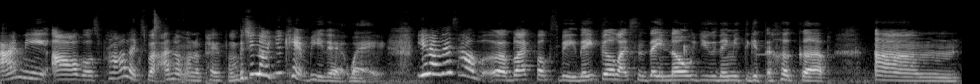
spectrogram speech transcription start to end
I need all those products, but I don't want to pay for them. But you know, you can't be that way. You know, that's how uh, black folks be. They feel like since they know you, they need to get the hookup. Um,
